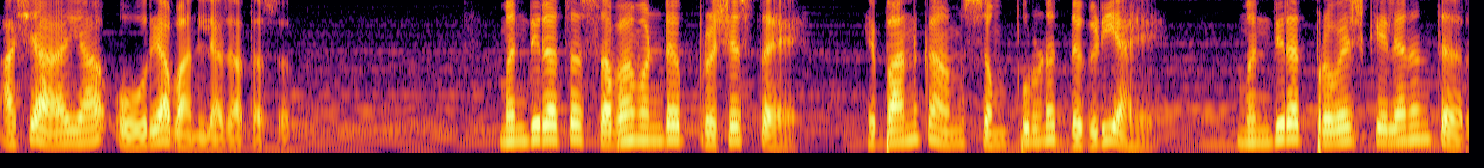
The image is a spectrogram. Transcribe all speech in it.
अशा या ओऱ्या बांधल्या जात असत. मंदिराचा सभामंडप प्रशस्त आहे. हे बांधकाम संपूर्ण दगडी आहे. मंदिरात प्रवेश केल्यानंतर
